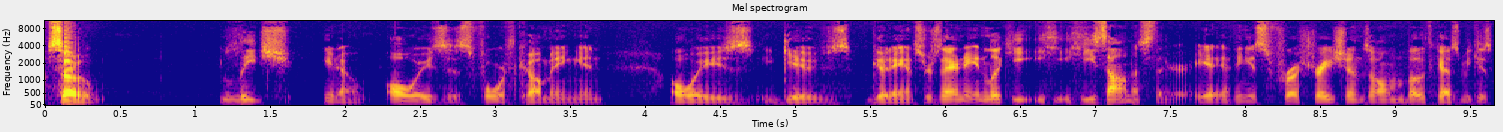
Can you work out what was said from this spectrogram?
so, Leach, you know, always is forthcoming and always gives good answers there. And, look, he, he, he's honest there. I think it's frustrations on both guys because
